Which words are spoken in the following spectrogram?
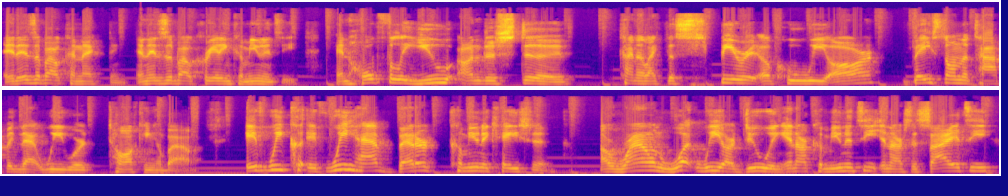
It is about connecting and it is about creating community. And hopefully you understood kind of like the spirit of who we are based on the topic that we were talking about. If we could if we have better communication around what we are doing in our community, in our society,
